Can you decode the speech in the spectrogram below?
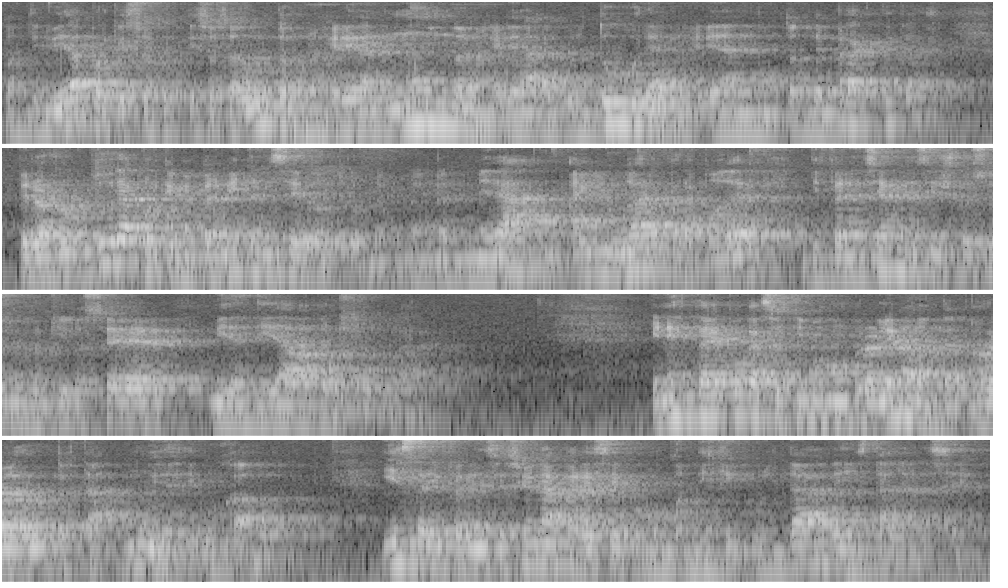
Continuidad porque esos, adultos nos heredan un mundo, nos heredan la cultura, nos heredan un montón de prácticas, pero ruptura porque me permiten ser otro, me, da, hay lugar para poder diferenciarme y decir yo eso no lo quiero ser, mi identidad va por otro lugar. En esta época asistimos a un problema donde el rol adulto está muy desdibujado y esa diferenciación aparece como con dificultad de instalarse.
